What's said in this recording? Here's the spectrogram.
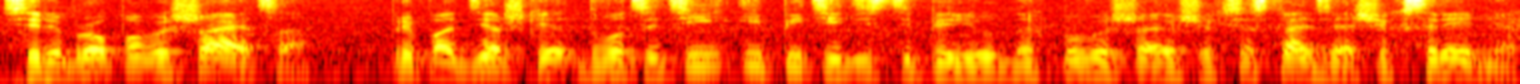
Серебро повышается при поддержке 20 и 50 периодных повышающихся скользящих средних.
